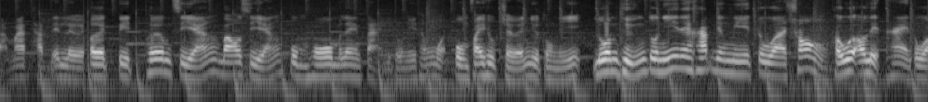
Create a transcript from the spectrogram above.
สามารถทัชได้เลย เปิดปิดเพิ่มเสียง เบาเสียง ปุ่มโฮมอะไรต่างๆอยู่ตรงนี้ทั้งหมด ปุ่มไฟฉุกเฉินอยู่ตรงนี้ รวมถึงตัวนี้นะครับ ยังมีตัวช่อง power outlet ให้ตัว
